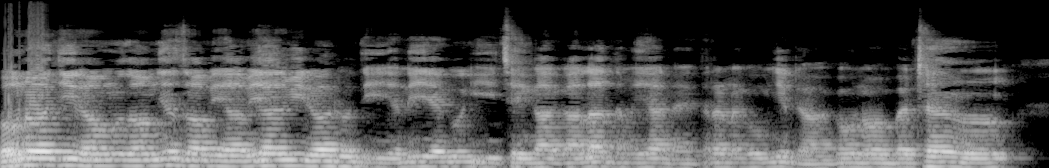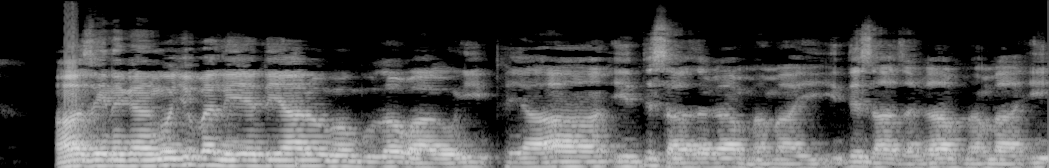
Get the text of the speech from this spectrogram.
ဘုံတော်ကြည်တော်မူသောမြတ်စွာဘုရားဘုရားတပည့်တော်တို့သည်ယနေ့ယခုဤချိန်ကာကာလသမယ၌တရဏဂုံမြစ်တာဂုံတော်ပဋ္ဌံအာဇိနကံကိုရွတ်ပတ်လျက်တရားတော်ကိုပူဇော်ပါကုန်၏ဖျားဤသစ္စာစကားမှန်ပါ၏ဤသစ္စာစကားမှန်ပါ၏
